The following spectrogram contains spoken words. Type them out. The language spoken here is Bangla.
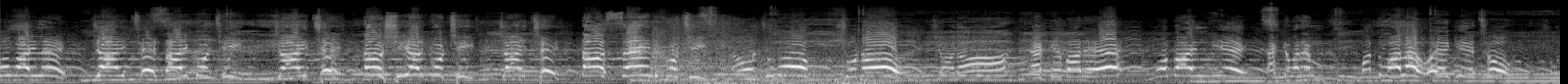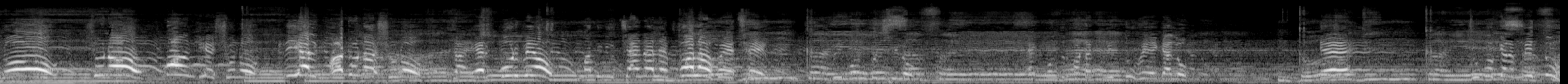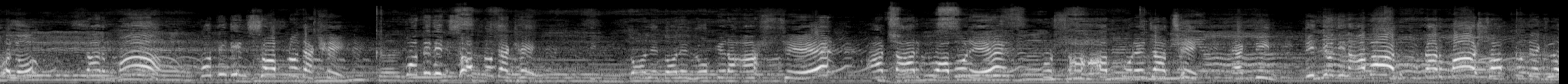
মোবাইলে যা ইচ্ছে তাই করছি যা ইচ্ছে তা শেয়ার করছি যা ইচ্ছে তা সেন্ড করছি। ও যুবক, শোনো, যারা একেবারে মোবাইল নিয়ে একেবারে মাতওয়ালা হয়ে গিয়েছো, শুনো শুনো। দিয়ে শুনো, রিয়েল ঘটনা শুনো, যা এর পূর্বেও মাদিনী চ্যানেলে বলা হয়েছে। দুই বন্ধু ছিল। এক বন্ধু হঠাৎ মৃত্যু হয়ে গেল। যুবকের মৃত্যু হলো, তার মা প্রতিদিন স্বপ্ন দেখে, প্রতিদিন স্বপ্ন দেখে। দলে দলে লোকেরা আসছে আর তার কবরে সাহাব করে যাচ্ছে। একদিন, দ্বিতীয় দিন আবার তার মা স্বপ্ন দেখল।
